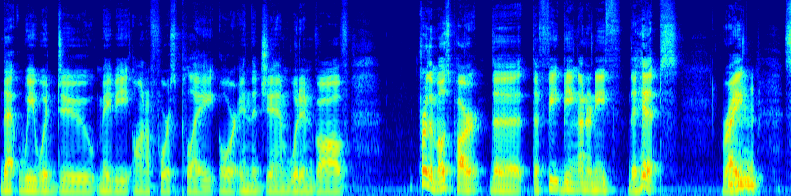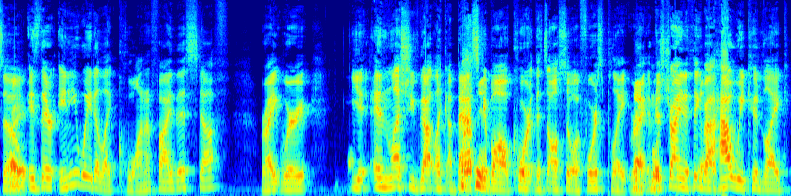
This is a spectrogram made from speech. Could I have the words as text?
that we would do maybe on a force plate or in the gym would involve, for the most part, the the feet being underneath the hips, right? Mm-hmm. So, right. is there any way to like quantify this stuff, right? Where you, unless you've got like a basketball court that's also a force plate, right? I'm just trying to think about how we could like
